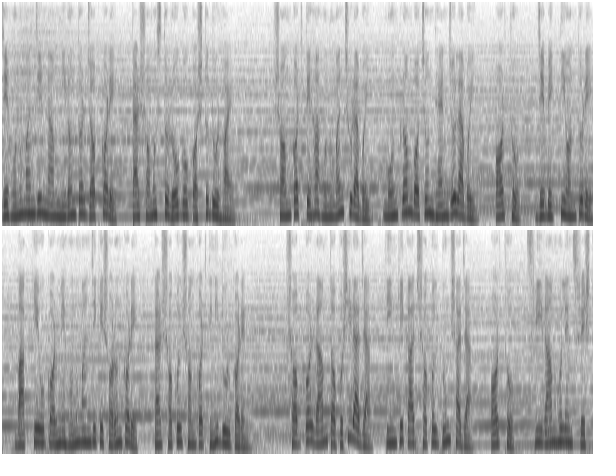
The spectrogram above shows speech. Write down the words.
যে হনুমানজির নাম নিরন্তর জপ করে, তার সমস্ত রোগ ও কষ্ট দূর হয়। সংকট তেহা হনুমান ছুড়াবই, মনক্রম বচন ধ্যান লাবই অর্থ, যে ব্যক্তি অন্তরে বাক্যে ও কর্মে হনুমানজিকে স্মরণ করে, তার সকল সংকট তিনি দূর করেন। সব্বর রাম তপসী রাজা, তিনকে কাজ সকল তুম সাজা। অর্থ শ্রীরাম হলেন শ্রেষ্ঠ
